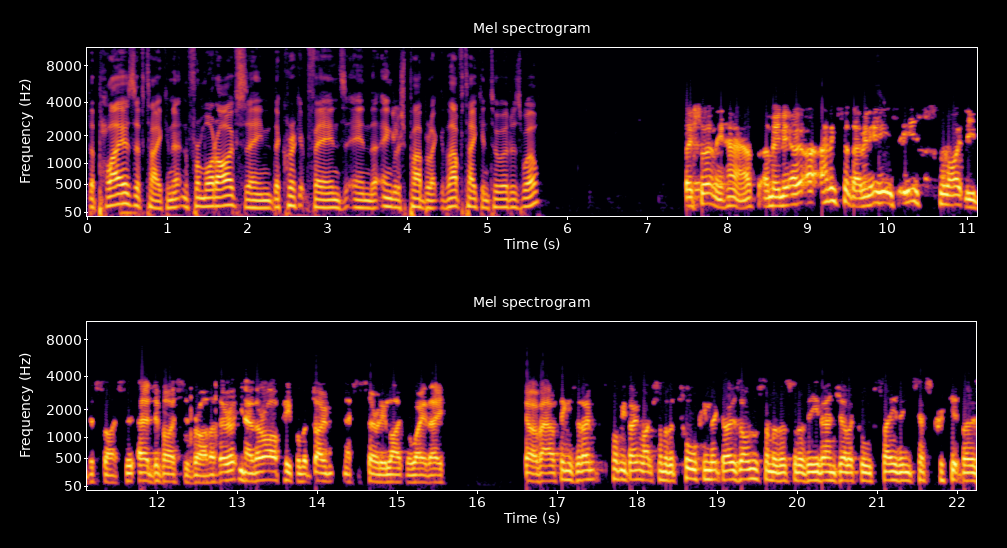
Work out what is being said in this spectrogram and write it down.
the players have taken it, and from what I've seen, the cricket fans and the English public, they've taken to it as well. They certainly have. I mean, having said that, I mean, it is, it is slightly decisive, uh, divisive. Rather, there, you know, there are people that don't necessarily like the way they go about things. They don't probably don't like some of the talking that goes on, some of the sort of evangelical saving Test cricket, those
